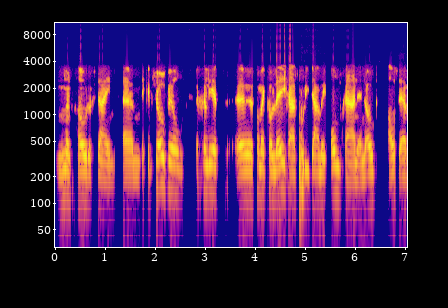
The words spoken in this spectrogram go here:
nodig zijn. Ehm, ik heb zoveel geleerd eh, van mijn collega's hoe die daarmee omgaan. En ook als er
